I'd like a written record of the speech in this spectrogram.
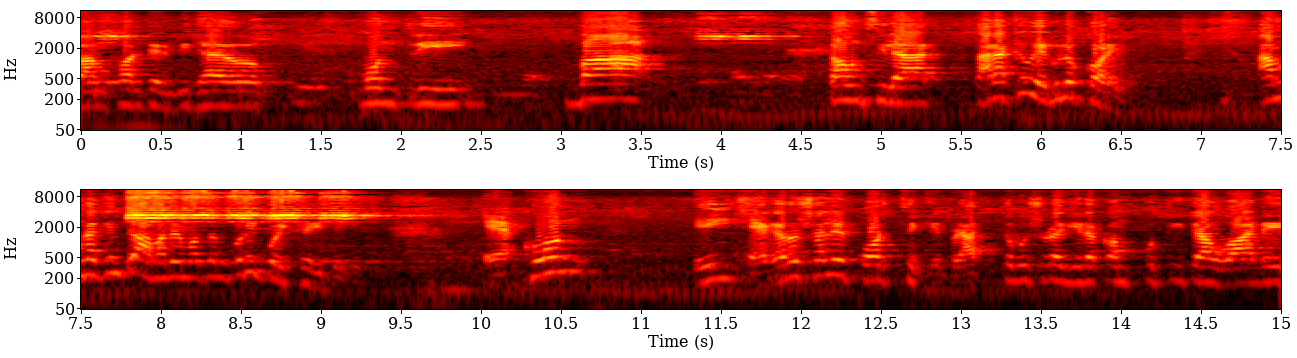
বামফ্রন্টের বিধায়ক, মন্ত্রী বা কাউন্সিলর তারা কেউ এগুলো করে আমরা কিন্তু আমাদের মতন করেই পরীক্ষা দিতে এখন এই এগারো সালের পর থেকে ব্রাত্য বসুরা যেরকম প্রতিটা ওয়ার্ডে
